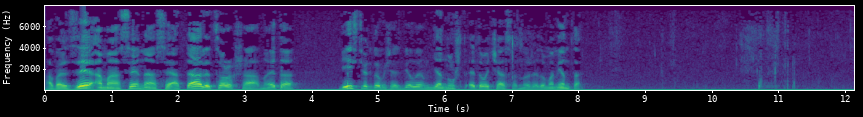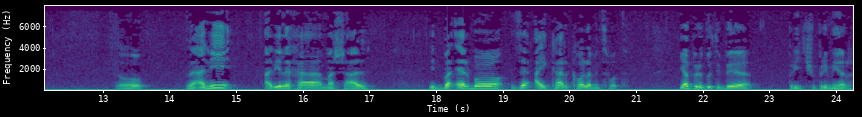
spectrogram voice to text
А вальзе амаасе наасе ата лецорах ша. Но это действие, которое мы сейчас делаем для нужд этого часа, нужд этого момента. טוב, ואני אביא לך משל, התבאר בו זה העיקר כל המצוות. Я приведу тебе притчу, пример,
